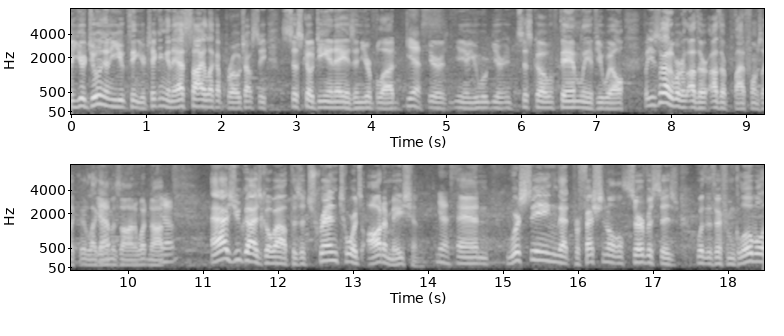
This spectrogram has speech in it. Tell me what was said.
you're doing a unique thing. You're taking an SI-like approach. Obviously, Cisco DNA is in your blood. Yes. You're, you know, you, you're Cisco family, if you will, but you still got to work with other, other platforms like, like yep. Amazon and whatnot. Yep. As you guys go out, there's a trend towards automation. Yes. And we're seeing that professional services, whether they're from global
